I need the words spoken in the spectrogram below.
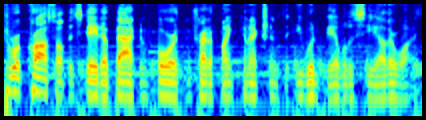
throw across all this data back and forth and try to find connections that you wouldn't be able to see otherwise.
